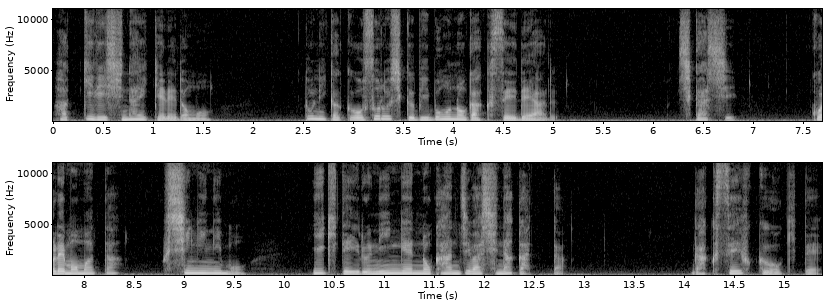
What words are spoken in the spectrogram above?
はっきりしないけれどもとにかく恐ろしく美貌の学生である。しかしこれもまた不思議にも生きている人間の感じはしなかった。学生服を着て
